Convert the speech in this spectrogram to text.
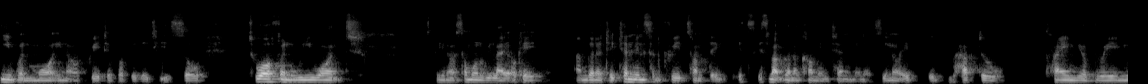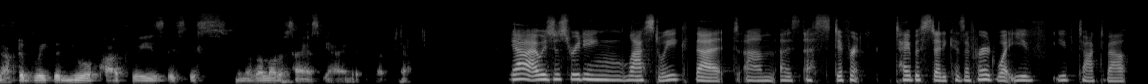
even more in our creative abilities. So too often we want, you know, someone will be like, okay, I'm going to take 10 minutes and create something. It's, it's not going to come in 10 minutes. You know, it, it, you have to prime your brain. You have to break the neural pathways. This, this, you know, there's a lot of science behind it. But yeah. Yeah, I was just reading last week that um, a, a different type of study because I've heard what you've you've talked about.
